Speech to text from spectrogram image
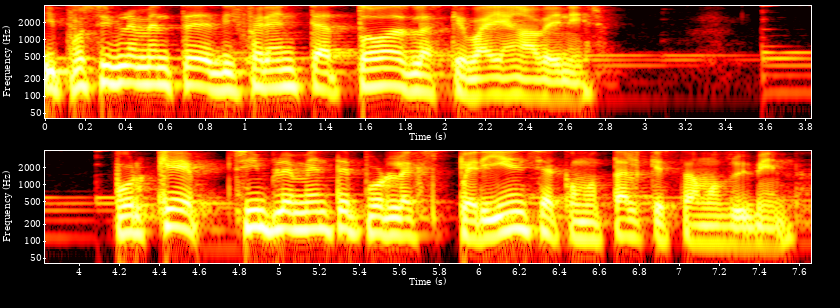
y posiblemente diferente a todas las que vayan a venir. ¿Por qué? Simplemente por la experiencia como tal que estamos viviendo.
